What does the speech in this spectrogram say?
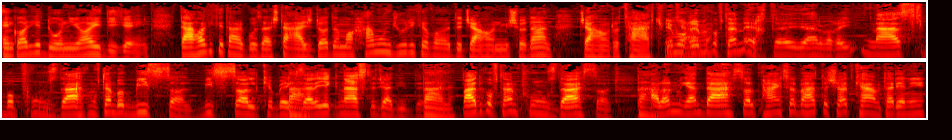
انگار یه دنیای دیگه ایم. در حالی که در گذشته اجداد ما همون جوری که وارد جهان می‌شدن جهان رو ترک می‌کردن یه موقع می‌گفتن در واقع نسل با 15 گفتن با 20 سال 20 سال که بگذره بله. یک نسل جدیده بله. بعد گفتن 15 سال. بله. الان میگن 10 سال 5 سال و حتی شاید کمتر. یعنی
